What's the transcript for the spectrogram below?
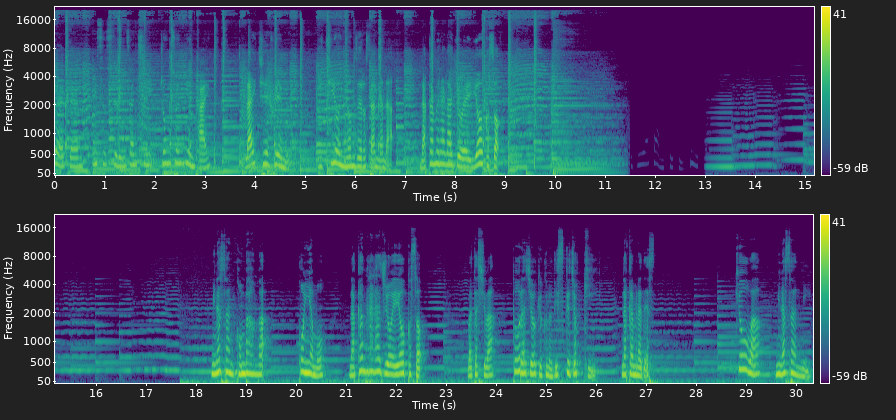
FM 一四四零三七中村電台ライチ FM 一四四ゼロ三七中村ラジオへようこそ。皆さんこんばんは。今夜も中村ラジオへようこそ。私は当ラジオ局のディスクジョッキー中村です。今日は皆さんに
